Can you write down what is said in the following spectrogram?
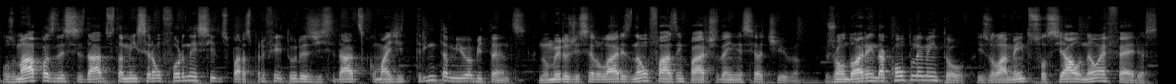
Os mapas desses dados também serão fornecidos para as prefeituras de cidades com mais de 30 mil habitantes. Números de celulares não fazem parte da iniciativa. João Dória ainda complementou: isolamento social não é férias.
